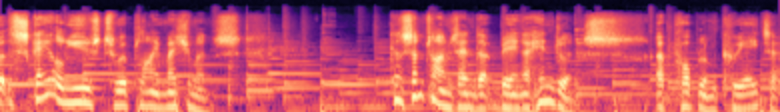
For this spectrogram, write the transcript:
but the scale used to apply measurements can sometimes end up being a hindrance, a problem creator.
